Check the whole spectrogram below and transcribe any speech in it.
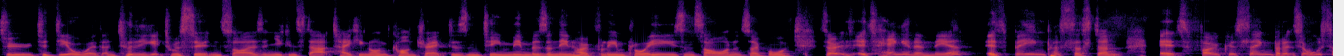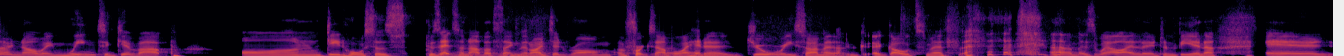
to to deal with until you get to a certain size and you can start taking on contractors and team members and then hopefully employees and so on and so forth so it's, it's hanging in there it's being persistent it's focusing but it's also knowing when to give up on dead horses because that's another thing that I mm. did wrong. For example, I had a jewelry, so I'm a, a goldsmith um, as well. I learned in Vienna, and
